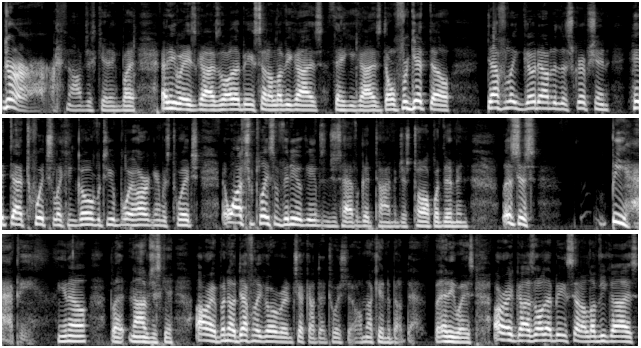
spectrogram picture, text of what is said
no, I'm just kidding. But, anyways, guys, with all that being said, I love you guys. Thank you guys. Don't forget, though, definitely go down to the description, hit that Twitch link, and go over to your boy Horror Gamer's Twitch and watch him play some video games and just have a good time and just talk with him. And let's just be happy, you know? But no, I'm just kidding. All right, but no, definitely go over and check out that Twitch though. I'm not kidding about that. But anyways, all right, guys, all that being said, I love you guys.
